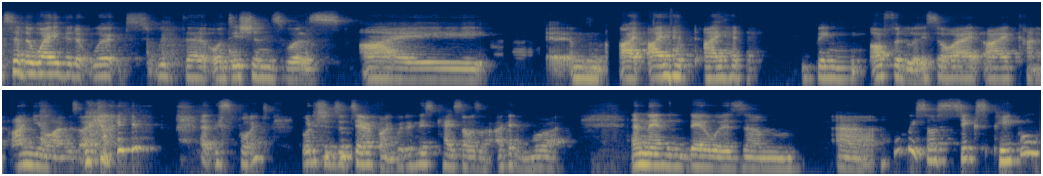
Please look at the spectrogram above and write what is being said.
so the way that it worked with the auditions was I, um, I, I had I had been offered Lou, so I, I kind of I knew I was okay at this point. Auditions are terrifying, but in this case, I was like, okay, I'm all right. And then there was um, uh, we saw six people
